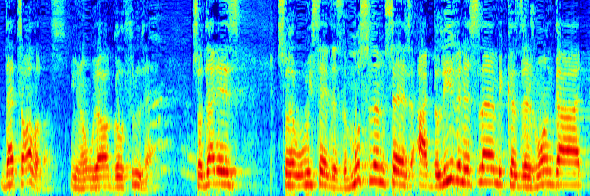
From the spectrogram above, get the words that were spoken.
That's all of us. You know, we all go through that. So that is, so that when we say this, the Muslim says, I believe in Islam because there's one God.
